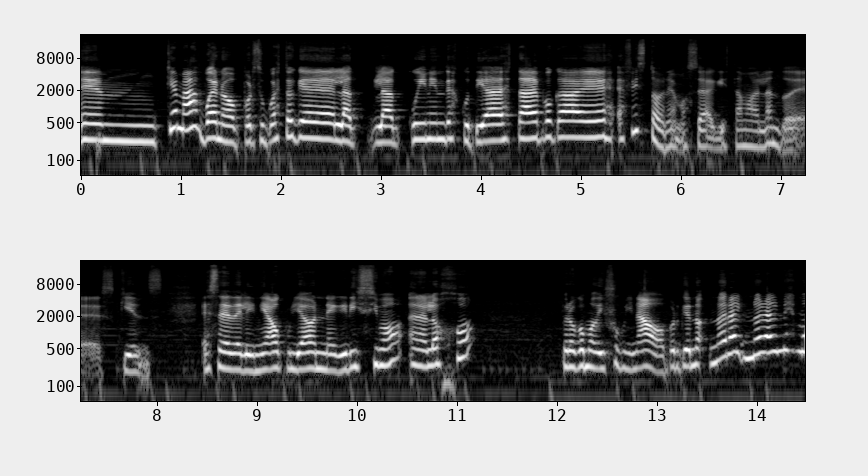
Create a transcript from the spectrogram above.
Em, ¿Qué más? Bueno, por supuesto que la, la queen indiscutida de esta época es, es Fistonem, o sea, aquí estamos hablando de skins. Ese delineado culiado negrísimo en el ojo, pero como difuminado, porque no, no, era, no era el mismo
